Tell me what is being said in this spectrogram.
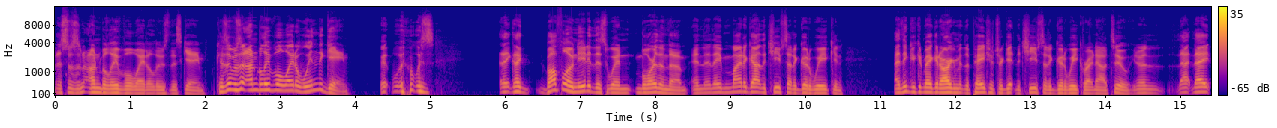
This was an unbelievable way to lose this game because it was an unbelievable way to win the game. It, it was like, like Buffalo needed this win more than them, and they might have got the Chiefs at a good week. And I think you could make an argument the Patriots are getting the Chiefs at a good week right now too. You know that that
